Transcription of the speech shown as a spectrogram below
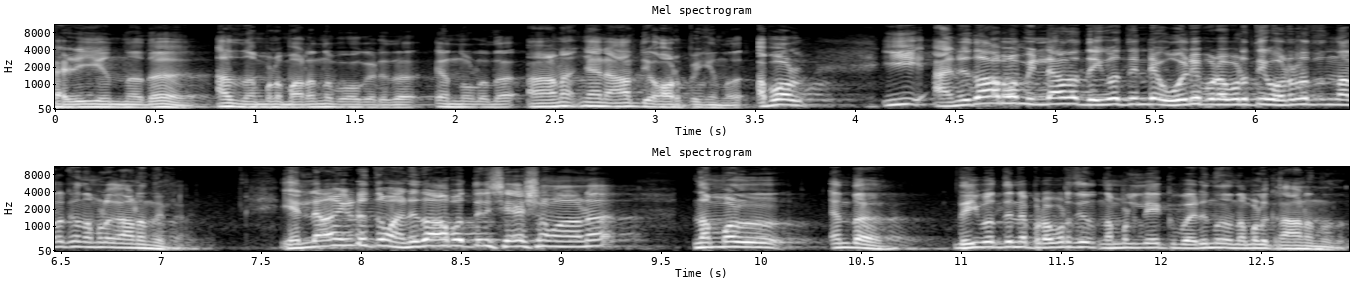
കഴിയുന്നത്. അത് നമ്മൾ മറന്നു പോകരുത് എന്നുള്ളത് ആണ് ഞാൻ ആദ്യം ഓർപ്പിക്കുന്നത്. അപ്പോൾ ഈ അനുതാപമില്ലാതെ ദൈവത്തിന്റെ ഒരു പ്രവൃത്തി ഒരിടത്തും നടക്കും നമ്മൾ കാണുന്നില്ല. എല്ലായിടത്തും അനുതാപത്തിന് ശേഷമാണ് നമ്മൾ എന്ത്? ദൈവത്തിന്റെ പ്രവൃത്തി നമ്മളിലേക്ക് വരുന്നത് നമ്മൾ കാണുന്നത്.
